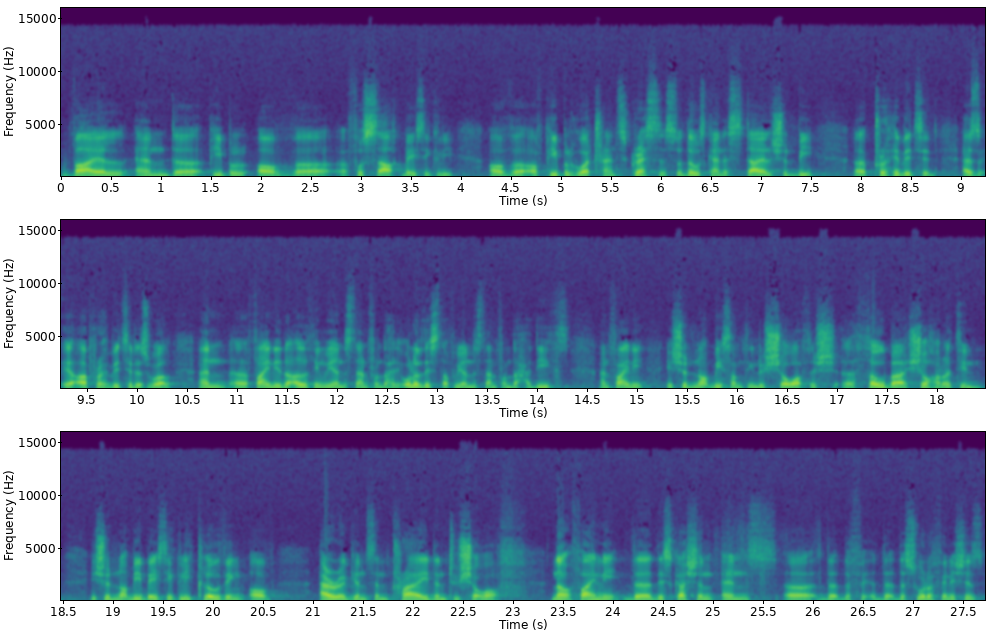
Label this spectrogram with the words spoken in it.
vile and uh, people of uh, fusaq basically of, uh, of people who are transgressors. So those kind of styles should be uh, prohibited as uh, are prohibited as well. And uh, finally the other thing we understand from the hadith all of this stuff we understand from the hadiths. And finally it should not be something to show off the sh- thoba shuhratin. It should not be basically clothing of arrogance and pride and to show off. Now finally the discussion ends the, the, the, the surah finishes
